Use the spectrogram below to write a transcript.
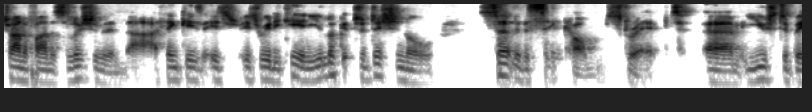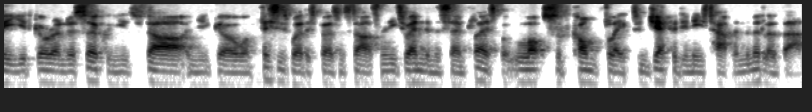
trying to find a solution within that i think is is, is really key and you look at traditional certainly the sitcom script um, used to be you'd go around in a circle and you'd start and you'd go, well, this is where this person starts and they need to end in the same place. But lots of conflict and jeopardy needs to happen in the middle of that.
